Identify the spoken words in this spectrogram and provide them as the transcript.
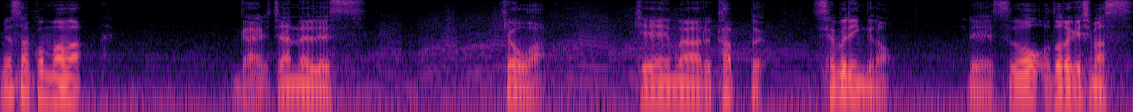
皆さんこんばんは。ガエルチャンネルです。今日は KMR カップセブリングのレースをお届けします。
